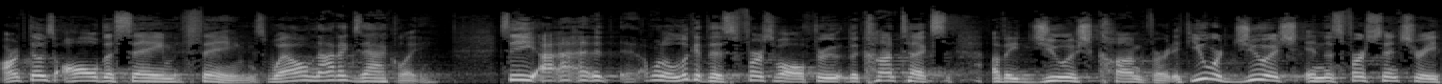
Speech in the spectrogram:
Aren't those all the same things? Well, not exactly. See, I, I, I, want to look at this, first of all, through the context of a Jewish convert. If you were Jewish in this first century,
